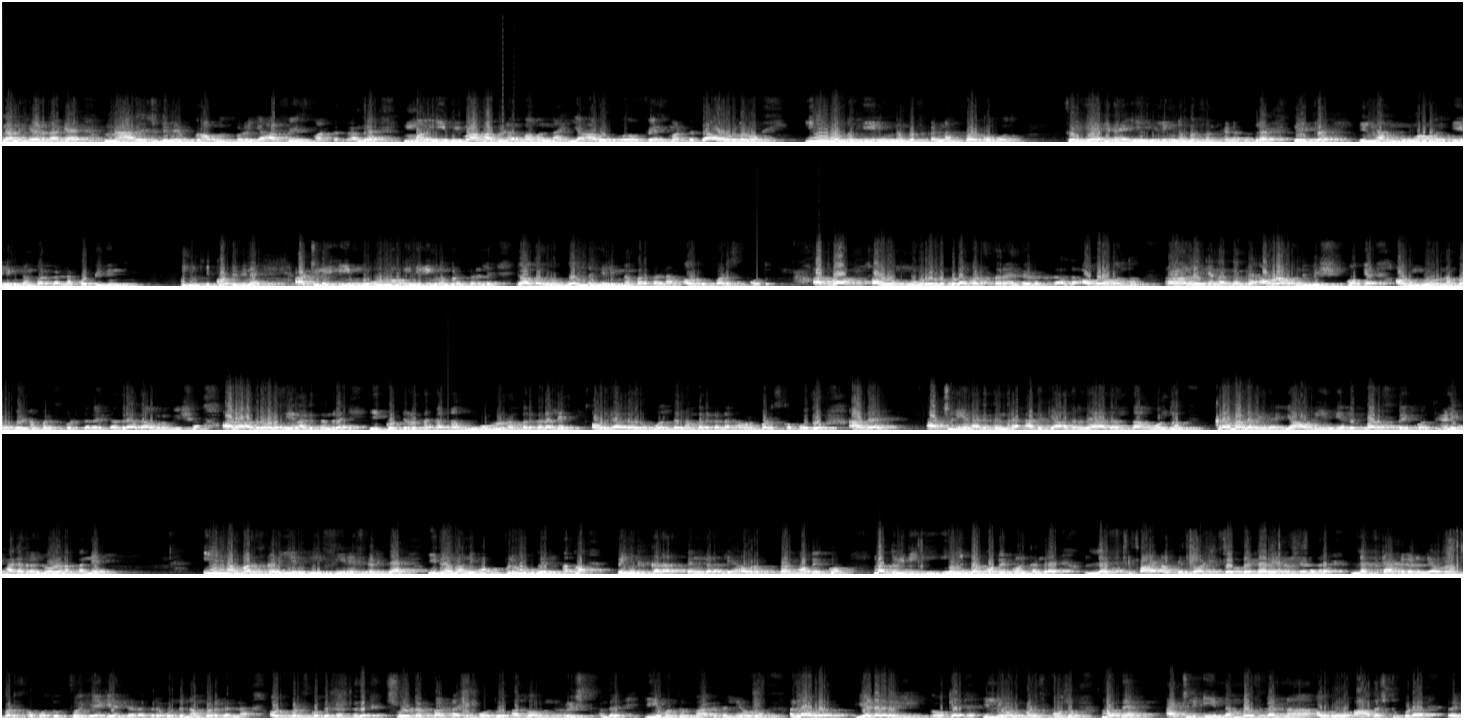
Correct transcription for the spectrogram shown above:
ನಾನು ಹೇಳಿದಾಗೆ ಮ್ಯಾರೇಜ್ ಡಿಲೇ ಪ್ರಾಬ್ಲಮ್ಸ್ಗಳು ಯಾರು ಫೇಸ್ ಮಾಡ್ತಿರ್ತಾರೆ? ಅಂದ್ರೆ ಈ ವಿವಾಹ ವಿಳಂಬವನ್ನ ಯಾರು ಫೇಸ್ ಮಾಡ್ತಿರ್ತಾರೆ? ಅವರುಗಳು ಈ ಒಂದು ಹೀಲಿಂಗ್ ನಂಬರ್ಸ್ಗಳನ್ನ ಬರ್ಕೋಬಹುದು ಸೊ ಹೇಗಿದೆ ಈ ಹೀಲಿಂಗ್ ನಂಬರ್ಸ್ ಅಂತ ಹೇಳೋದಾದ್ರೆ, ಸ್ನೇಹಿತರೆ, ಇಲ್ಲಿ ನಾನು ಮೂರು ಹೀಲಿಂಗ್ ನಂಬರ್ಗಳನ್ನ ಕೊಟ್ಟಿದ್ದೀನಿ. ಕೊಟ್ಟಿದ್ದೀನಿ. ಆಕ್ಚುಲಿ ಈ ಮೂರು ಹೀಲಿಂಗ್ ನಂಬರ್ಗಳಲ್ಲಿ ಯಾವ್ದಾದ್ರು ಒಂದು ಹೀಲಿಂಗ್ ನಂಬರ್ಗಳನ್ನ ಅವರು ಬಳಸಬಹುದು ಅಥವಾ ಅವರು ಮೂರನ್ನು ಕೂಡ ಬಳಸ್ತಾರೆ ಅಂತ ಹೇಳಿದ್ರೆ ಅದು ಅವರ ಒಂದು ಲೈಕ್ ಏನಂತಂದ್ರೆ ಅವರ ಒಂದು ವಿಶ್ ಓಕೆ ಅವ್ರು ಮೂರು ನಂಬರ್ಗಳನ್ನ ಬಳಸ್ಕೊಳ್ತಾರೆ ಅಂತಂದ್ರೆ ಅದು ಅವರ ವಿಶ್ ಆದ್ರೆ ಅದರೊಳಗೆ ಏನಾಗುತ್ತೆ ಅಂದ್ರೆ ಈ ಕೊಟ್ಟಿರತಕ್ಕಂಥ ಮೂರು ನಂಬರ್ಗಳಲ್ಲಿ ಅವ್ರು ಯಾವ್ದಾದ್ರು ಒಂದು ನಂಬರ್ಗಳನ್ನ ಅವ್ರು ಬಳಸ್ಕೋಬಹುದು ಆದ್ರೆ ಆಕ್ಚುಲಿ ಏನಾಗುತ್ತೆ ಅಂದ್ರೆ ಅದಕ್ಕೆ ಅದರದೇ ಆದಂತಹ ಒಂದು ಕ್ರಮಗಳಿದೆ. ಯಾವ ರೀತಿಯಲ್ಲಿ ಬಳಸಬೇಕು ಅಂತ ಹೇಳಿ ಹಾಗಾದ್ರೆ ನೋಡೋಣ ಬನ್ನಿ. ಈ ನಂಬರ್ಸ್ಗಳು ಏನ್ ಈ ಸೀರೀಸ್ ಗಳಿದೆ, ಇದನ್ನ ನೀವು ಬ್ಲೂ ಪೆನ್ ಅಥವಾ ಪಿಂಕ್ ಕಲರ್ ಪೆನ್ಗಳಲ್ಲಿ ಅವರು ಬರ್ಕೋಬೇಕು. ಮತ್ತು ಇದು ಎಲ್ಲಿ ಬರ್ಕೋಬೇಕು ಅಂತಂದ್ರೆ left part of the body so better ಏನಂತ ಹೇಳಿದ್ರೆ ಲೆಫ್ಟ್ ಹ್ಯಾಂಡ್ಗಳಲ್ಲಿ ಅವರು ಬಳಸ್ಕೋಬಹುದು ಸೊ ಹೇಗೆ ಅಂತ ಹೇಳಿದ್ರೆ ಒಂದು ನಂಬರ್ ಗಳನ್ನ ಅವರು ಬಳಸ್ಕೋಬೇಕಾಗ್ತದೆ. ಶೋಲ್ಡರ್ ಪಾರ್ಟ್ ಆಗಿರ್ಬೋದು ಅಥವಾ ಒಂದು ರಿಸ್ಟ್ ಅಂದ್ರೆ ಈ ಒಂದು ಭಾಗದಲ್ಲಿ ಅವರು, ಅಂದ್ರೆ ಅವರ ಎಡಗೈ ಓಕೆ ಇಲ್ಲಿ ಅವರು ಬಳಸ್ಬೋದು. ಮತ್ತೆ ಆಕ್ಚುಲಿ ಈ ನಂಬರ್ಸ್ ಗಳನ್ನ ಅವರು ಆದಷ್ಟು ಕೂಡ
